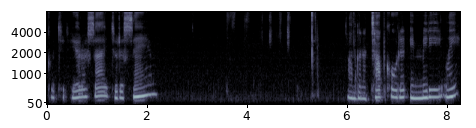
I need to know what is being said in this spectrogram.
Go to the other side do the same. I'm gonna top coat it immediately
